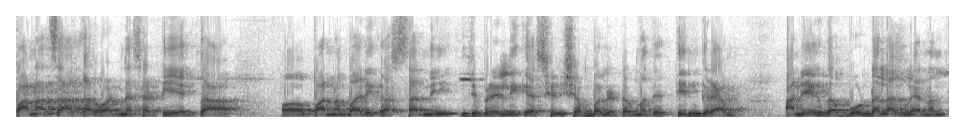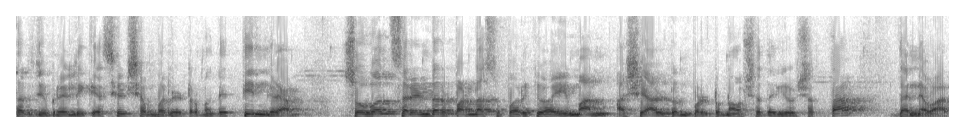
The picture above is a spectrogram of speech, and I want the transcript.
पानाचा आकार वाढण्यासाठी एकदा पानं बारीक असताना जिब्रेलिक ॲसिड शंभर लिटरमध्ये तीन ग्रॅम आणि एकदा बोंड लागल्यानंतर जिब्रेलिक ॲसिड शंभर लिटरमध्ये तीन ग्रॅम. सोबत सरेंडर पांडा सुपर किंवा इमान अशी आलटून पलटून औषधं घेऊ शकता. धन्यवाद.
